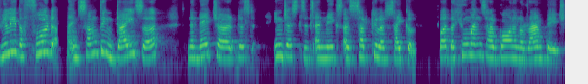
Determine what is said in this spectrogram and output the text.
Really the food in something dies uh, the nature just ingests it and makes a circular cycle but the humans have gone on a rampage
